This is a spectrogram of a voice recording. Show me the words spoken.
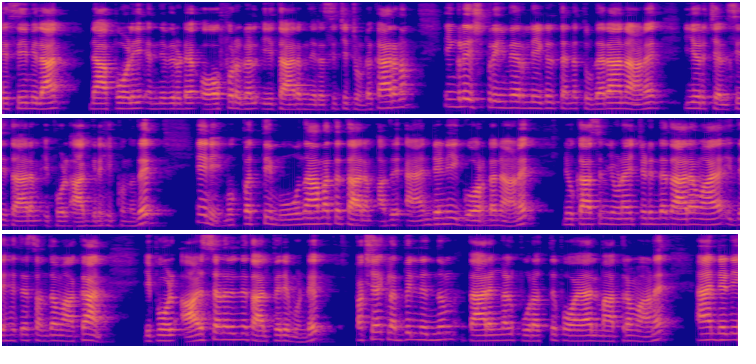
എ സി മിലാൻ നാപ്പോളി എന്നിവരുടെ ഓഫറുകൾ ഈ താരം നിരസിച്ചിട്ടുണ്ട്. കാരണം ഇംഗ്ലീഷ് പ്രീമിയർ ലീഗിൽ തന്നെ തുടരാനാണ് ഈ ഒരു ചെൽസി താരം ഇപ്പോൾ ആഗ്രഹിക്കുന്നത്. ഇനി മുപ്പത്തി മൂന്നാമത്തെ താരം അത് ആന്റണി ഗോർഡൻ ആണ് ന്യൂകാസിൽ യുണൈറ്റഡിന്റെ താരമായ ഇദ്ദേഹത്തെ സ്വന്തമാക്കാൻ ഇപ്പോൾ ആഴ്സണലിന് താല്പര്യമുണ്ട്. പക്ഷേ ക്ലബിൽ നിന്നും താരങ്ങൾ പുറത്തു പോയാൽ മാത്രമാണ് ആന്റണി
